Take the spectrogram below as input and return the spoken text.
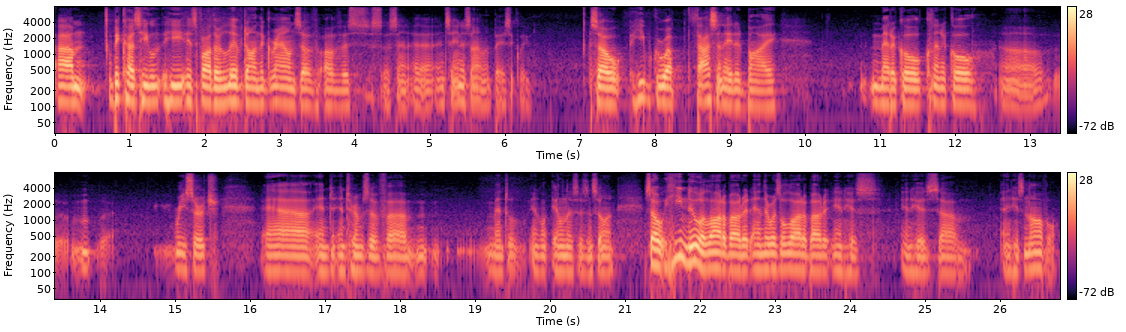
Um, because he, he, his father lived on the grounds of, of this uh, insane asylum, basically. So he grew up fascinated by medical, clinical uh, research uh, in, in terms of um, mental Ill- illnesses and so on. So he knew a lot about it, and there was a lot about it in his in his um, in his novel.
